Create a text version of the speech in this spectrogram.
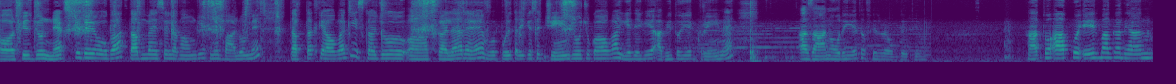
और फिर जो नेक्स्ट डे होगा तब मैं इसे लगाऊँगी अपने बालों में। तब तक क्या होगा कि इसका जो आ, कलर है वो पूरी तरीके से चेंज हो चुका होगा। ये देखिए अभी तो ये ग्रीन है। अजान हो रही है तो फिर रोक देती हूँ। हाँ तो आपको एक बात का ध्यान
